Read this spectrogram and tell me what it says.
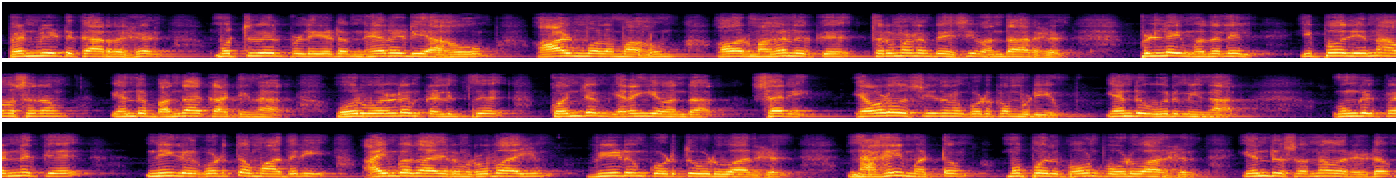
பெண் வீட்டுக்காரர்கள் முத்துவேல் பிள்ளையிடம் நேரடியாகவும் ஆள் மூலமாகவும் அவர் மகனுக்கு திருமணம் பேசி வந்தார்கள். பிள்ளை முதலில் இப்போது என்ன அவசரம்? என்று பந்தா காட்டினார். ஒரு வருடம் கழித்து கொஞ்சம் இறங்கி வந்தார். சரி எவ்வளவு சீதனம் கொடுக்க முடியும்? என்று உரிமினார். உங்கள் பெண்ணுக்கு நீங்கள் கொடுத்த மாதிரி ஐம்பதாயிரம் ரூபாயும் வீடும் கொடுத்து விடுவார்கள். நகை மட்டும் முப்பது பவுன் போடுவார்கள் என்று சொன்னவரிடம்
